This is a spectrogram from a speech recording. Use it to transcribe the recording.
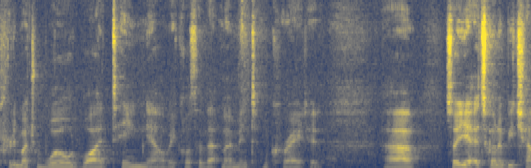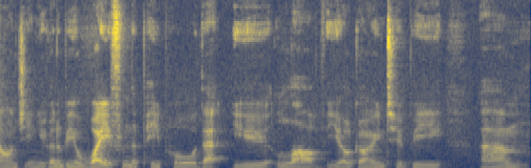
pretty much worldwide team now because of that momentum created. Uh, so yeah, it's going to be challenging. You're going to be away from the people that you love. You're going to be um,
